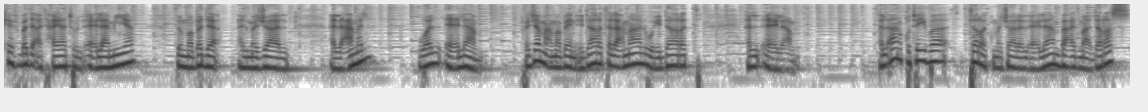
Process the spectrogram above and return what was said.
كيف بدأت حياته الإعلامية ثم بدأ المجال العمل والإعلام. فجمع ما بين إدارة الأعمال وإدارة الإعلام. الآن قتيبة ترك مجال الإعلام بعد ما درس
